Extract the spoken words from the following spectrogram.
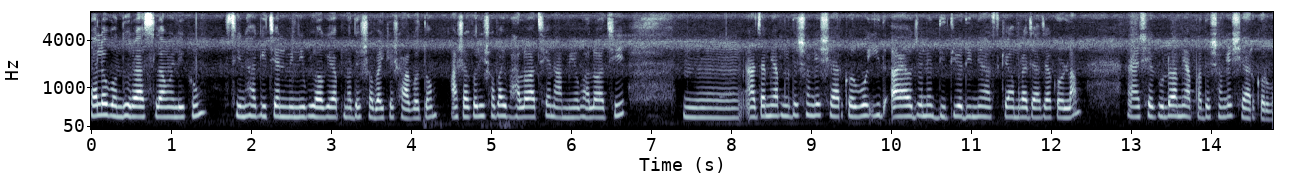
হ্যালো বন্ধুরা, আসসালামু আলাইকুম। সিনহা কিচেন মিনি ব্লগে আপনাদের সবাইকে স্বাগতম। আশা করি সবাই ভালো আছেন, আমিও ভালো আছি। আজ আমি আপনাদের সঙ্গে শেয়ার করব ঈদ আয়োজনের দ্বিতীয় দিনে আজকে আমরা যা যা করলাম সেগুলো আমি আপনাদের সঙ্গে শেয়ার করব।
